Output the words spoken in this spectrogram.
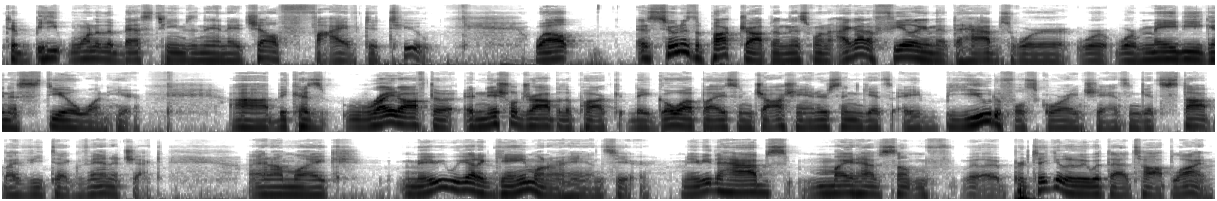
to beat one of the best teams in the NHL five to two. Well, as soon as the puck dropped on this one, I got a feeling that the Habs were were, were maybe going to steal one here. Uh, because right off the initial drop of the puck, they go up ice, and Josh Anderson gets a beautiful scoring chance and gets stopped by Vitek Vanacek. And I'm like, maybe we got a game on our hands here. Maybe the Habs might have something, uh, particularly with that top line.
